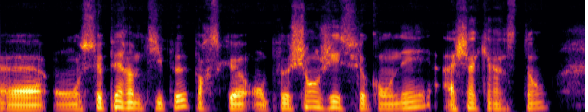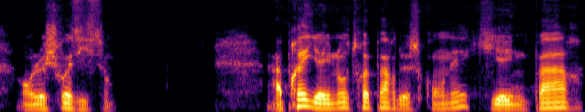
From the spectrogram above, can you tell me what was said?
euh, on se perd un petit peu parce qu'on peut changer ce qu'on est à chaque instant en le choisissant. Après, il y a une autre part de ce qu'on est qui est une part,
